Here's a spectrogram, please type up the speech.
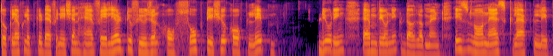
तो क्लेफ्ट लिप की डेफिनेशन है failure to fusion of soft tissue of lip during embryonic development is known as cleft lip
